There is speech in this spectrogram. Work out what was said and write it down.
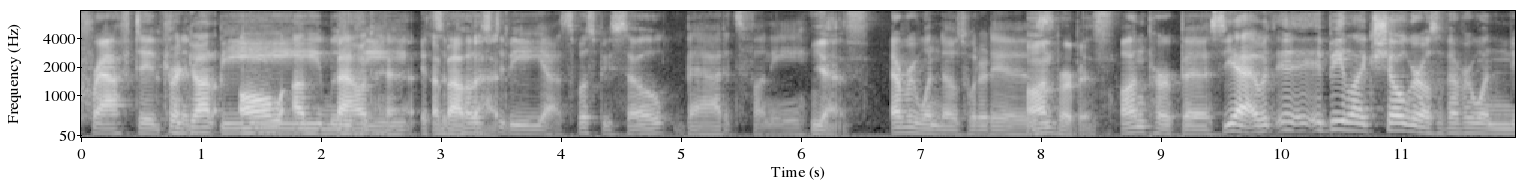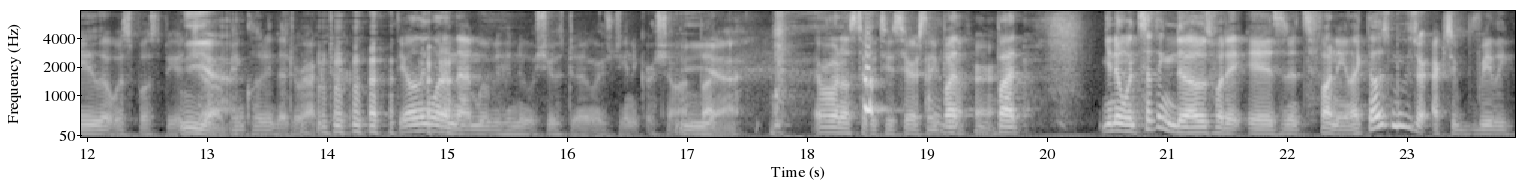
Crafted kind Forgot of B all about movie. it- it's about supposed that. to be yeah, it's supposed to be so bad it's funny. yes Everyone knows what it is. on purpose. on purpose. Yeah, it would it, it'd be like Showgirls if everyone knew it was supposed to be a joke, Yeah. including the director. the only one in that movie who knew what she was doing was Gina Gershon. But Yeah, everyone else took it too seriously. But but you know when something knows what it is and it's funny, like those movies are actually really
